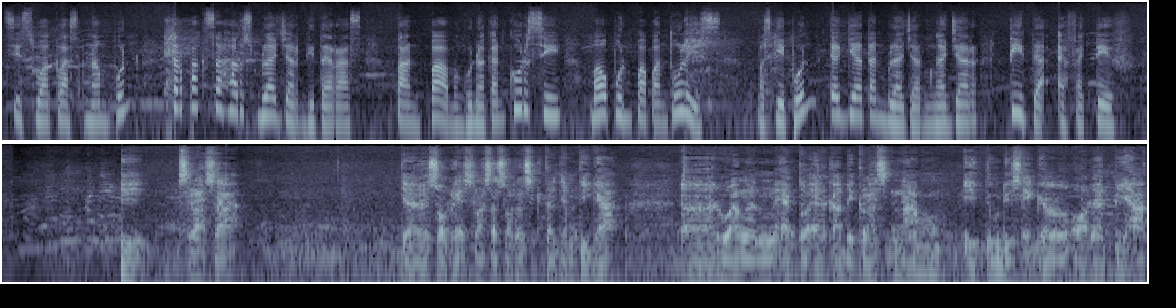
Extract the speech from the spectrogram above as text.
siswa kelas 6 pun terpaksa harus belajar di teras tanpa menggunakan kursi maupun papan tulis, meskipun kegiatan belajar mengajar tidak efektif. Selasa sore, Selasa sore sekitar jam 3 uh, eh, ruangan atau RKB kelas 6 itu disegel oleh pihak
